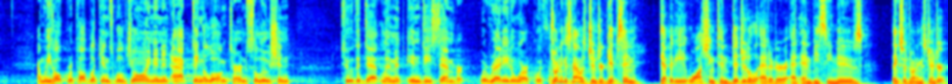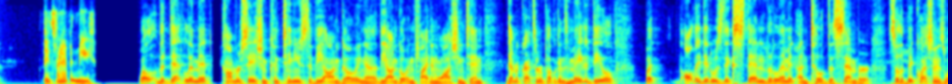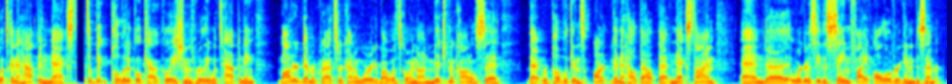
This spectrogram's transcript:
And we hope Republicans will join in enacting a long term solution to the debt limit in December. We're ready to work with them. Joining us now is Ginger Gibson, Deputy Washington Digital Editor at NBC News. Thanks for joining us, Ginger. Thanks for having me. Well, the debt limit conversation continues to be ongoing, uh, the ongoing fight in Washington. Democrats and Republicans made a deal, but all they did was extend the limit until December. So the big question is what's going to happen next? It's a big political calculation, is really what's happening. Moderate Democrats are kind of worried about what's going on. Mitch McConnell said that Republicans aren't going to help out that next time. And uh, we're going to see the same fight all over again in December.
